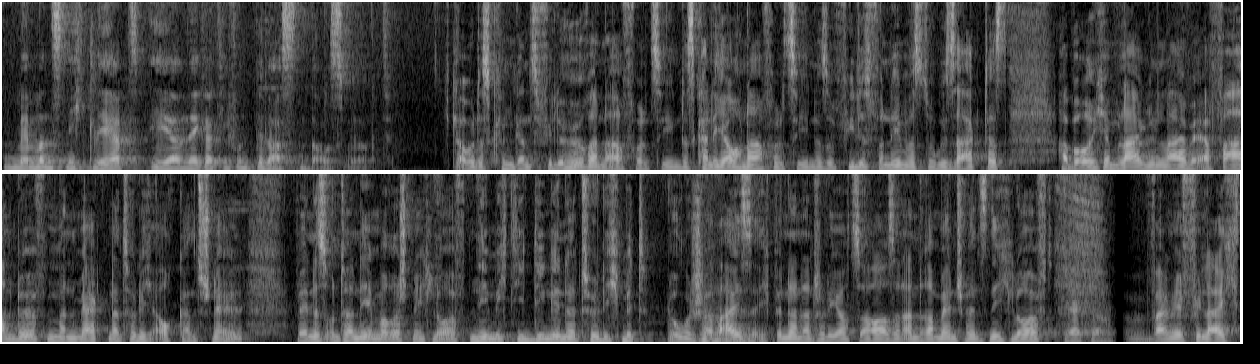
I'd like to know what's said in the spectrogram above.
wenn man es nicht klärt, eher negativ und belastend auswirkt. Ich glaube, das können ganz viele Hörer nachvollziehen. Das kann ich auch nachvollziehen. Also vieles von dem, was du gesagt hast, habe auch ich am eigenen Leibe erfahren dürfen. Man merkt natürlich auch ganz schnell, wenn es unternehmerisch nicht läuft, nehme ich die Dinge natürlich mit, logischerweise. Mhm. Ich bin dann natürlich auch zu Hause ein anderer Mensch, wenn es nicht läuft, ja, weil mir vielleicht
